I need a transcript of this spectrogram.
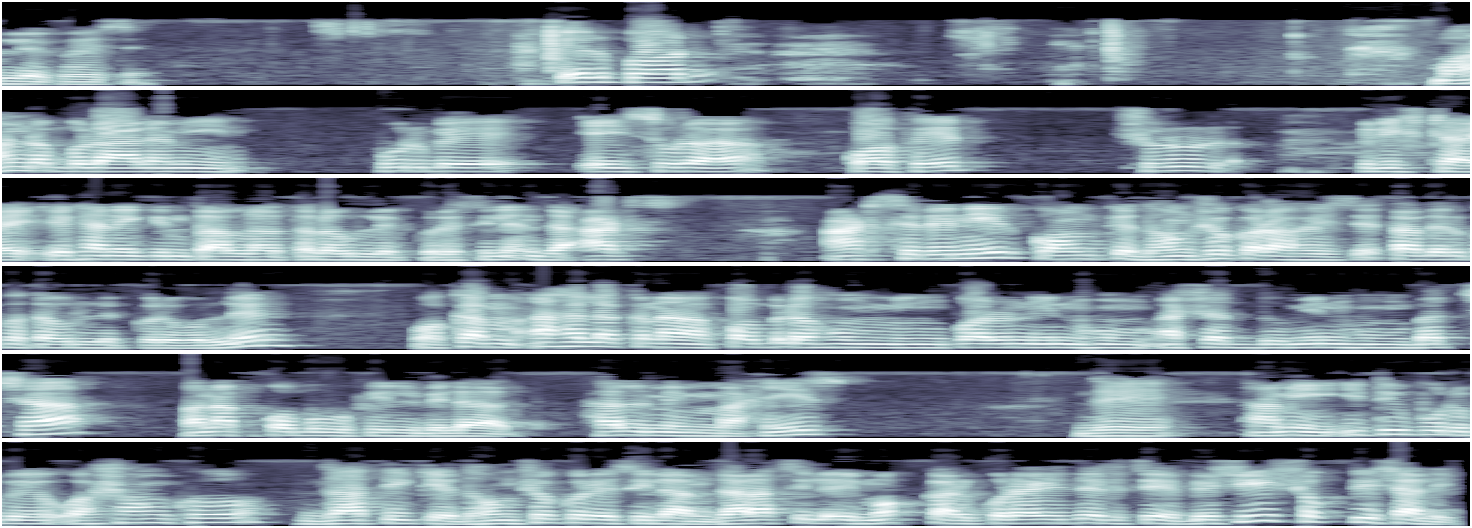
উল্লেখ হয়েছে। এরপর, মহান রব্বুল আলমিন পূর্বে এই সূরা কফের শুরুর পৃষ্ঠায় এখানে কিন্তু আল্লাহ তালা উল্লেখ করেছিলেন যে আট আট শ্রেণির কমকে ধ্বংস করা হয়েছে, তাদের কথা উল্লেখ করে বললেন ওয়াকাম আহলাকনা কবলাহুম মিন করনিন হুম আসাদ্দু হুম বাচ্চা ফানাক্কবু ফিল বিলাদ। হাল মিম মাহিস? যে আমি ইতিপূর্বে অসংখ্য জাতিকে ধ্বংস করেছিলাম, যারা ছিল এই মক্কার কুরাইশদের চেয়ে বেশি শক্তিশালী,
